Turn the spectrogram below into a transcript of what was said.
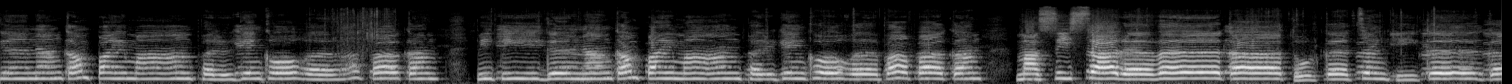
գնանք անպայման, փրկենք հողը հապական, Պիտի գնանք անպայման, փրկենք հողը պապական, Մասի սարը վկա, տուր կծնկի կգա,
